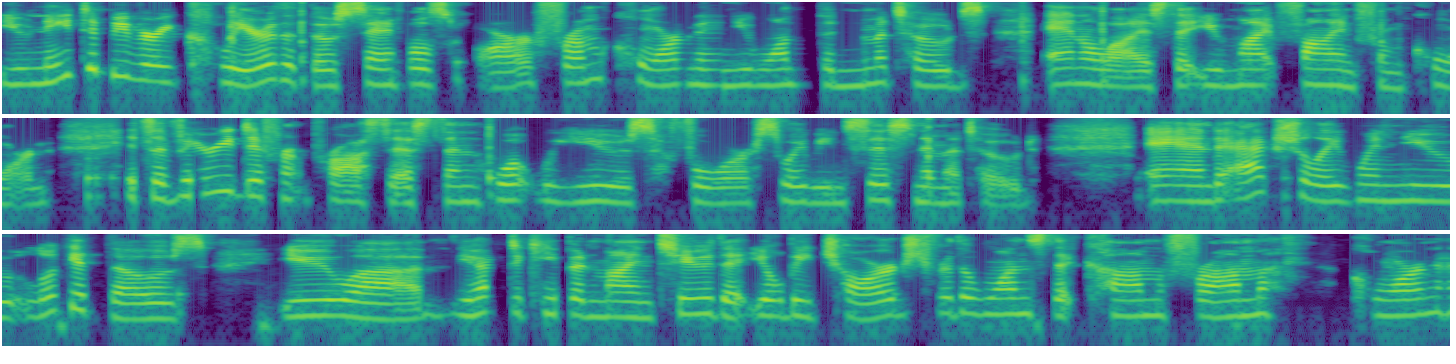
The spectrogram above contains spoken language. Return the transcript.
You need to be very clear that those samples are from corn and you want the nematodes analyzed that you might find from corn. It's a very different process than what we use for soybean cyst nematode. And actually, when you look at those, you uh, you have to keep in mind too that you'll be charged for the ones that come from corn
